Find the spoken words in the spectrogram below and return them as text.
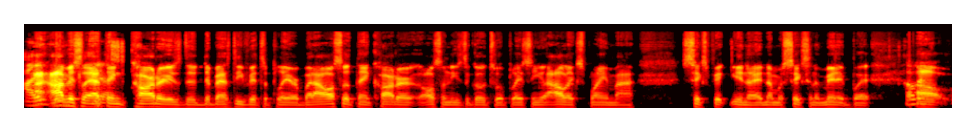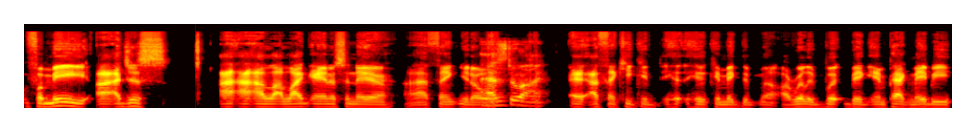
I, agree. obviously, I think Carter is the, the best defensive player, but I also think Carter also needs to go to a place, and you know, I'll explain my six pick, you know, at number six in a minute. But Okay. uh, for me, I I just I, I, I like Anderson there. I think you know, as do I. I think he can he, can make the, uh, a really big impact. Maybe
